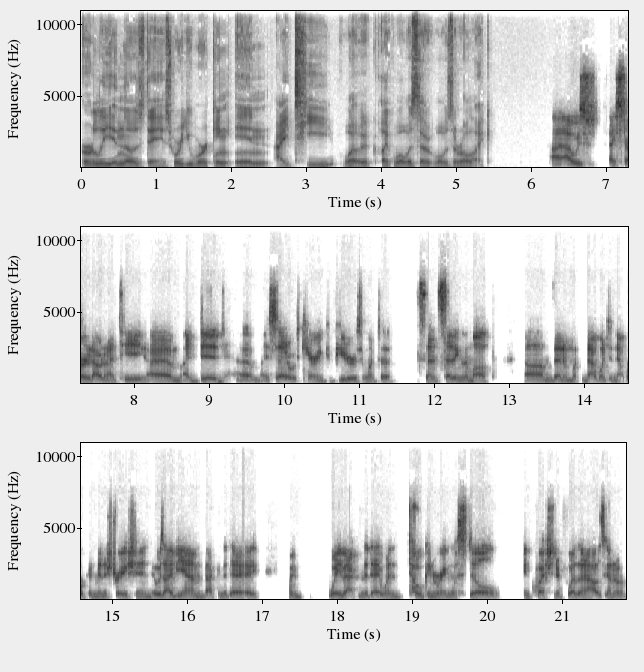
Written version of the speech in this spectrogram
early in those days, were you working in IT? What like what was the what was the role like? I, I, was I started out in IT. Um, I did. Um, I said I was carrying computers. I went to then setting them up. Um, then went, that went to network administration. It was IBM back in the day. I mean, way back in the day when token ring was still in question of whether or not I was going to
